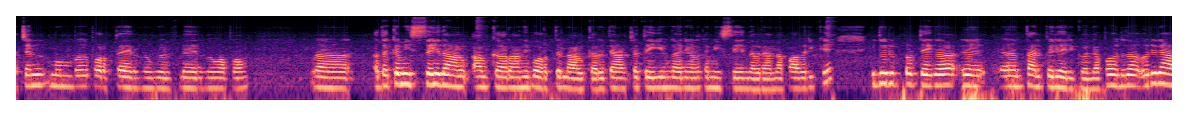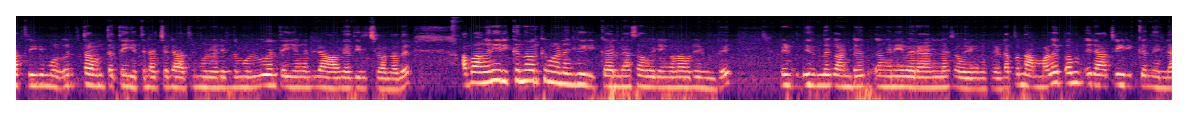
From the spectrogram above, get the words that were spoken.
അച്ഛൻ മുമ്പ് പുറത്തായിരുന്നു. ഗൾഫിലായിരുന്നു. അപ്പം അതൊക്കെ മിസ് ചെയ്ത ആൾ ആൾക്കാരാണ് ഈ പുറത്തുള്ള ആൾക്കാർ. നാട്ടിലെ തെയ്യും കാര്യങ്ങളൊക്കെ മിസ് ചെയ്യുന്നവരാണ്. അപ്പോൾ അവർക്ക് ഇതൊരു പ്രത്യേക താല്പര്യമായിരിക്കുമല്ലോ. അപ്പോൾ ഒരു ഒരു രാത്രിയിൽ ഒരു തവണത്തെ തെയ്യത്തിന് അച്ഛൻ രാത്രി മുഴുവൻ ഇരുന്ന് മുഴുവൻ തെയ്യം കണ്ട് രാവിലെ തിരിച്ചു വന്നത്. അപ്പോൾ അങ്ങനെ ഇരിക്കുന്നവർക്ക് വേണമെങ്കിൽ ഇരിക്കാം. എല്ലാ സൗകര്യങ്ങളും അവിടെ ഉണ്ട്. ഇരുന്ന് കണ്ട് അങ്ങനെ വരാനുള്ള സൗകര്യങ്ങളൊക്കെ ഉണ്ട്. അപ്പോൾ നമ്മളിപ്പം രാത്രി ഇരിക്കുന്നില്ല.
